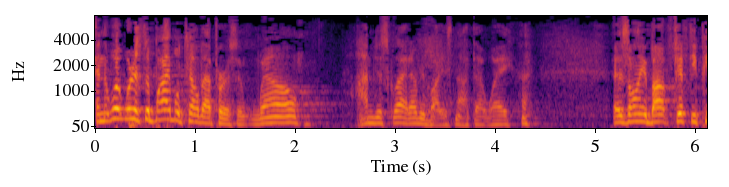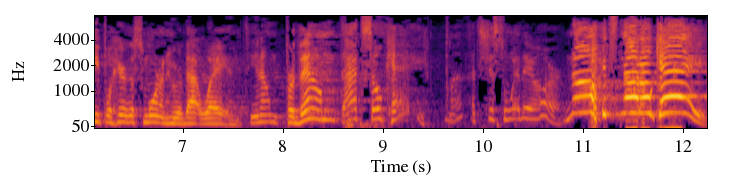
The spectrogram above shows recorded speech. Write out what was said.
And what, what does the Bible tell that person? Well, I'm just glad everybody's not that way. There's only about 50 people here this morning who are that way. And, you know, for them, that's okay. That's just the way they are. No, it's not okay.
